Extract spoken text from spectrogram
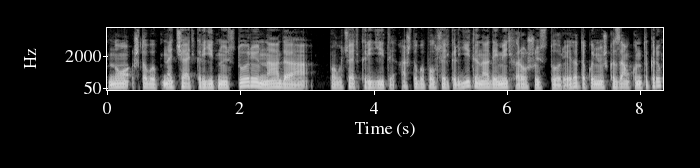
Но чтобы начать кредитную историю, надо получать кредиты. А чтобы получать кредиты, надо иметь хорошую историю. Это такой немножко замкнутый круг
